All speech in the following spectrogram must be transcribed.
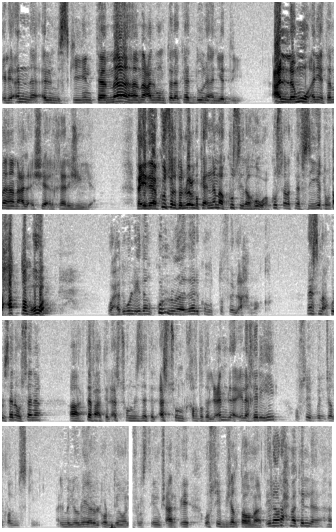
لأن المسكين تماهى مع الممتلكات دون أن يدري. علموه أن يتماهى مع الأشياء الخارجية. فإذا كسرت اللعبة كأنما كسر هو كسرت نفسيته تحطم هو. واحد يقول لي إذا كلنا ذلكم الطفل الأحمق. نسمع كل سنة وسنة آه ارتفعت الأسهم نزلت الأسهم انخفضت العملة إلى آخره. أصيب بالجلطة المسكين المليونير الأردني والفلسطيني مش عارف إيه. أصيب بجلطة ومات. إلى رحمة الله.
